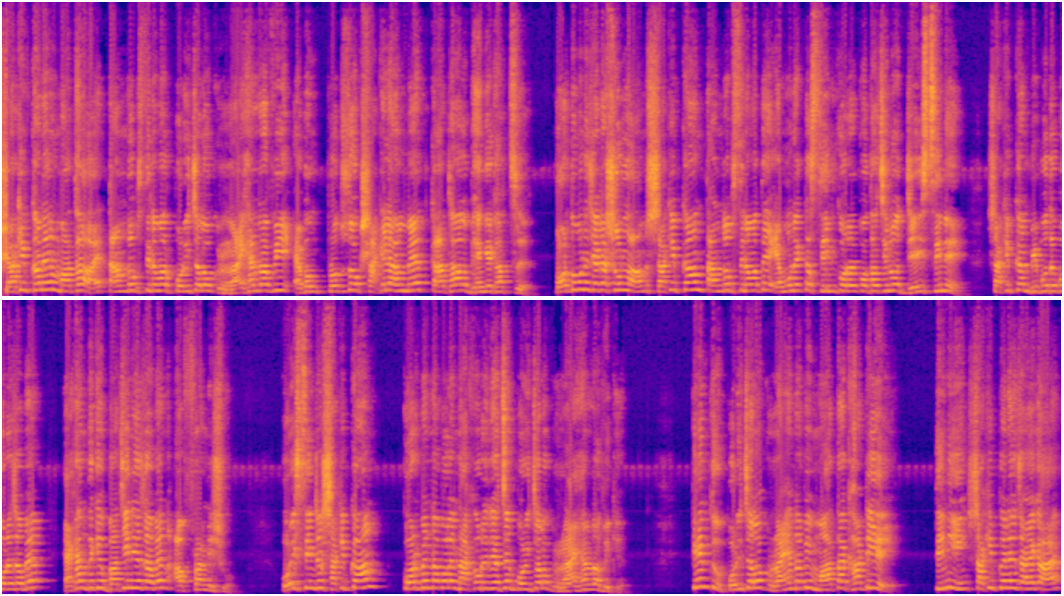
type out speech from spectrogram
শাকিব খানের মাথায় তাণ্ডব সিনেমার পরিচালক রায়হান রাফি এবং প্রযোজক শাকিল আহমেদ কাঁঠাল ভেঙে খাচ্ছে। বর্তমানে যেটা শুনলাম, শাকিব খান তাণ্ডব সিনেমাতে এমন একটা সিন করার কথা ছিল যেই সিনে শাকিব খান বিপদে পড়ে যাবে, এখান থেকে বাঁচিয়ে নিয়ে যাবেন আফরান ইস্যু ওই সিনটা শাকিব খান করবেন না বলে না করে দিয়েছেন পরিচালক রায়হান রাফিকে। কিন্তু পরিচালক রায়হান রাফি মাথা খাটিয়ে তিনি শাকিব খানের জায়গায়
